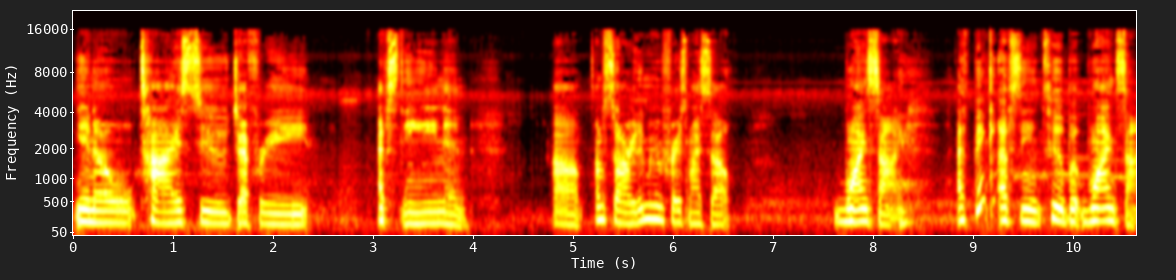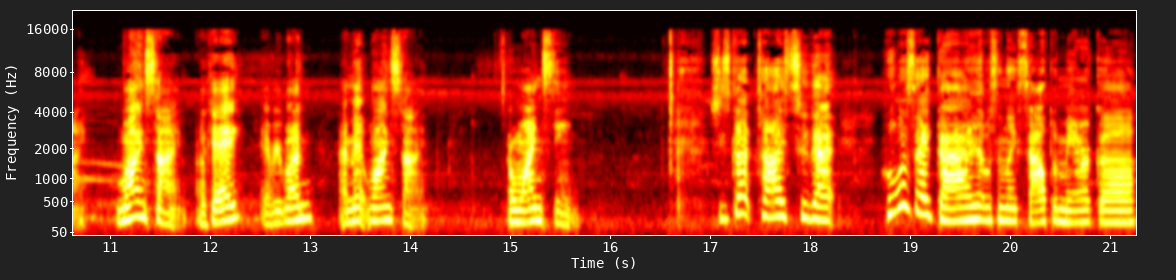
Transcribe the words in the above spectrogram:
you know, ties to Jeffrey Epstein and, uh, I'm sorry, let me rephrase myself. Weinstein I think Epstein too, but Weinstein. Weinstein, okay? Everyone, I met Weinstein or Weinstein. She's got ties to that. Who was that guy that was in like South America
